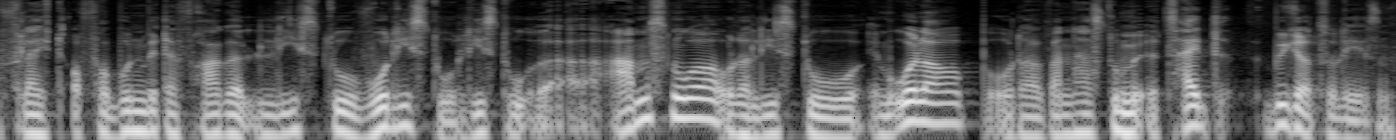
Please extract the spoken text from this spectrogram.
vielleicht auch verbunden mit der Frage, liest du, wo liest du? Liest du abends nur oder liest du im Urlaub oder wann hast du Zeit, Bücher zu lesen?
